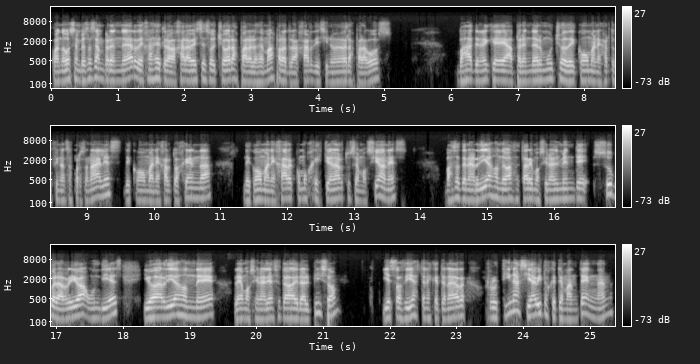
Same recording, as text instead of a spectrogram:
Cuando vos empezás a emprender, dejas de trabajar a veces 8 horas para los demás para trabajar 19 horas para vos vas a tener que aprender mucho de cómo manejar tus finanzas personales, de cómo manejar tu agenda, de cómo manejar, cómo gestionar tus emociones. Vas a tener días donde vas a estar emocionalmente súper arriba, un 10, y va a haber días donde la emocionalidad se te va a ir al piso, y esos días tenés que tener rutinas y hábitos que te mantengan,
